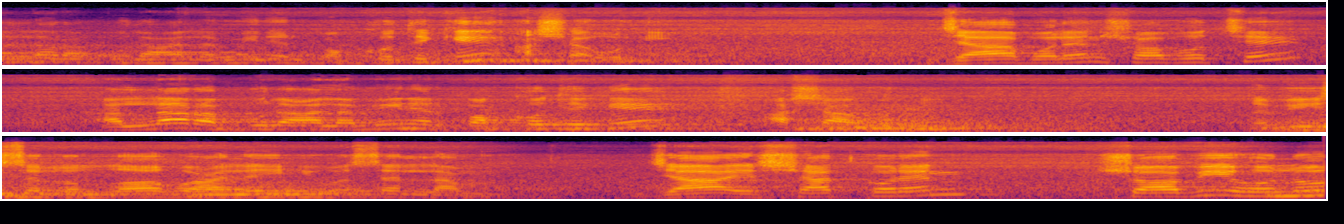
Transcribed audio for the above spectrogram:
আল্লাহ রাব্বুল আলমিনের পক্ষ থেকে আসা ওহি। যা বলেন সব হচ্ছে আল্লাহ রাব্বুল আলমিনের পক্ষ থেকে আসা ওহি নবী সাল্লাল্লাহু আলাইহি ওয়াসাল্লাম যা ইরশাদ করেন, সবই হলো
